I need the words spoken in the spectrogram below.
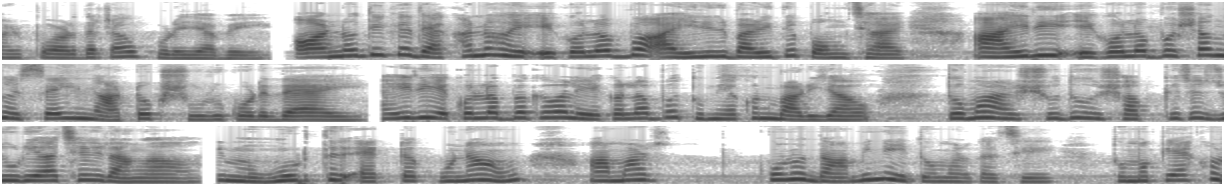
আর পর্দাটাও পড়ে যাবে। অন্যদিকে দেখানো হয় একলব্য আহিরির বাড়িতে পৌঁছায়। আহিরি একলব্যর সঙ্গে সেই নাটক শুরু করে দেয়। আহিরি একলব্যকে বলে, একলব্য, তুমি এখন বাড়ি যাও। তোমার শুধু সব কিছু জুড়ে আছে ওই রাঙা। এই মুহূর্তের একটা কোনাও আমার কোনো দামই নেই তোমার কাছে। তোমাকে এখন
